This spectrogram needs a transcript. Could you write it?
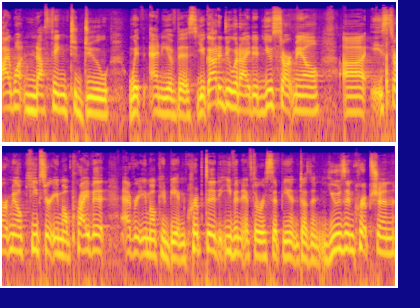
I want nothing to do with any of this. You got to do what I did. Use StartMail. Uh, StartMail keeps your email private. Every email can be encrypted, even if the recipient doesn't use encryption.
